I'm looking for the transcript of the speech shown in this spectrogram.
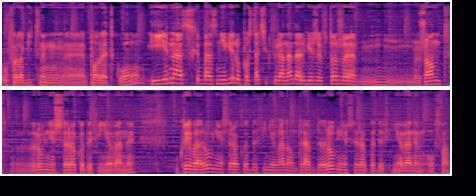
ufologicznym e, poletku i jedna z chyba z niewielu postaci, która nadal wierzy w to, że mm, rząd, e, również szeroko definiowany, ukrywa również szeroko definiowaną prawdę, również szeroko definiowanym UFO.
